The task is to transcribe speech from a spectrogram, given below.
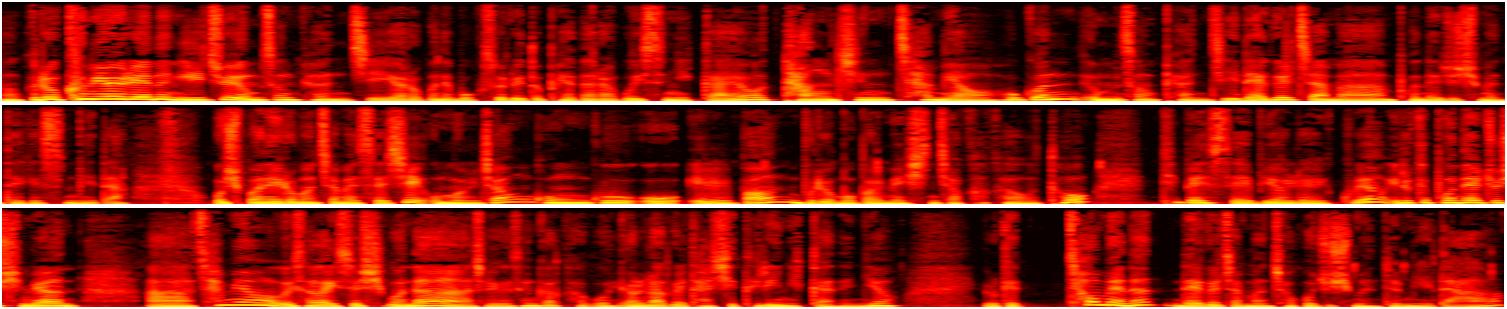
어, 그리고 금요일에는 2주의 음성편지 여러분의 목소리도 배달하고 있으니까요. 당신 참여 혹은 음성편지 네 글자만 보내주시면 되겠습니다. 50번의 1호 문자 메시지 우물정 0951번 무료 모바일 메신저 카카오톡 TBS 앱이 열려 있고요. 이렇게 보내주시면 아 참여 의사가 있으시구나 저희가 생각하고 연락을 다시 드리니까는요. 이렇게 처음에는 네 글자만 적어주시면 됩니다.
